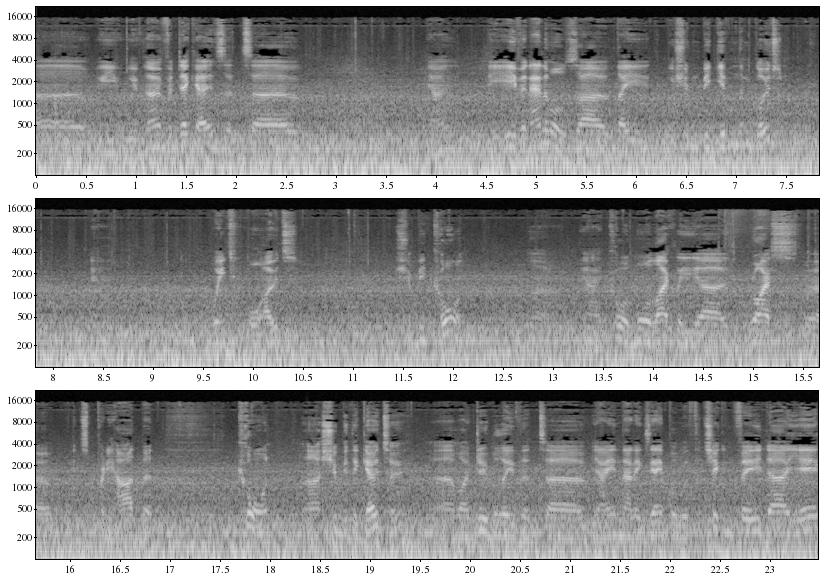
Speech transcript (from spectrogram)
uh, we, we've known for decades that uh, you know even animals they we shouldn't be giving them gluten wheat or oats should be corn. Uh, you know, corn more likely uh, rice. Uh, it's pretty hard, but corn uh, should be the go-to. Um, I do believe that uh, you know in that example with the chicken feed, yeah,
